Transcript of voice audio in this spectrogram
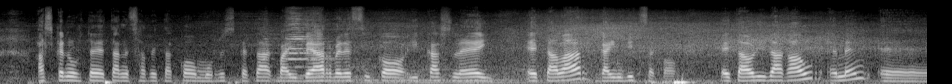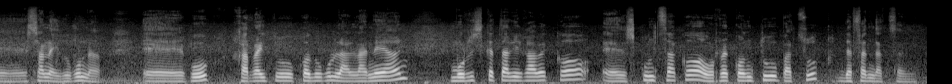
azken urteetan ezarritako murrizketak bai behar bereziko ikasleei eta bar gainditzeko. Eta hori da gaur hemen e, esan nahi duguna. E, guk jarraituko dugula lanean murrizketari gabeko hezkuntzako aurrekontu batzuk defendatzen.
